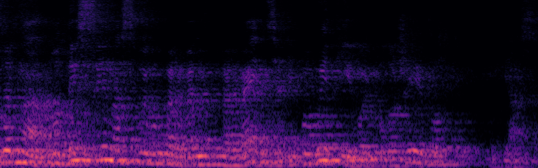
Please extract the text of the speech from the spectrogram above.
зерна, роди сина свого первен- первенця і повити його, і положи його в ясно.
